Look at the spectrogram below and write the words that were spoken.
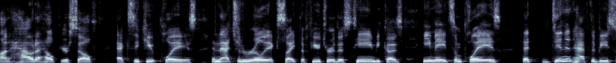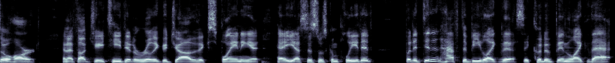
on how to help yourself execute plays. And that should really excite the future of this team because he made some plays that didn't have to be so hard. And I thought JT did a really good job of explaining it. Hey, yes, this was completed, but it didn't have to be like this. It could have been like that.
